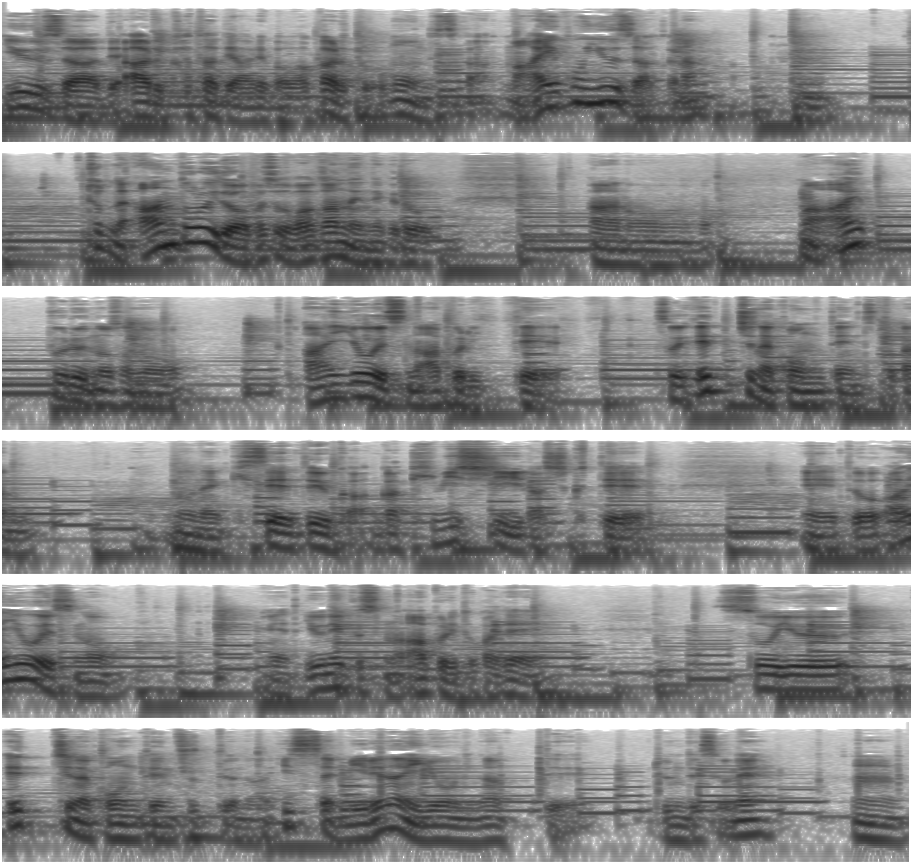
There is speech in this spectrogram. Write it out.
ユーザーである方であれば分かると思うんですが、まあ、iPhone ユーザーかな、うん、ちょっとね Android はちょっと分かんないんだけどあの、まあ、Apple のその iOS のアプリってそういうエッチなコンテンツとかのね規制というかが厳しいらしくてえーと、iOS の、えーと、Unext のアプリとかでそういうエッチなコンテンツっていうのは一切見れないようになってるんですよね。うん。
